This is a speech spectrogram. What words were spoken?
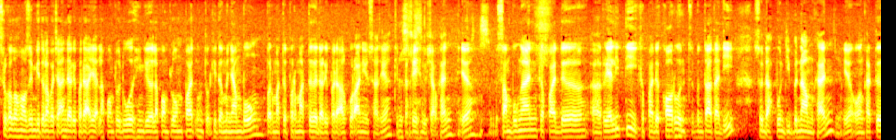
Surah Al-Azim kita bacaan daripada ayat 82 hingga 84 untuk kita menyambung permata-permata daripada Al-Quran ini Ustaz ya. Terima kasih diucapkan ya. Sambungan kepada uh, realiti kepada Qarun sebentar tadi sudah pun dibenamkan ya. ya. Orang kata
